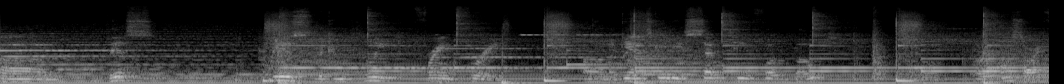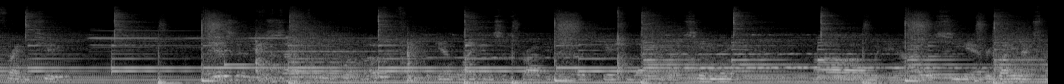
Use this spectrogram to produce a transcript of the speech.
Um, this is the complete frame three. Um, again, it's going to be a 17 foot boat subscribe,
